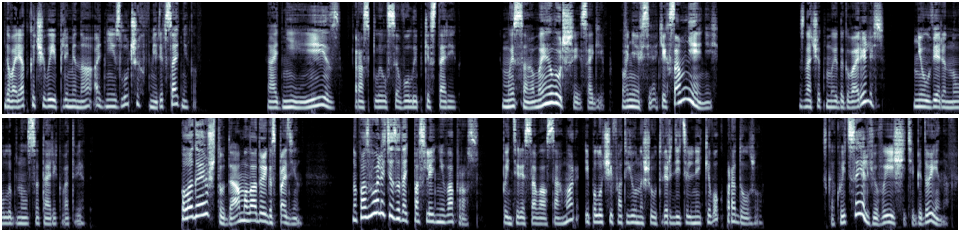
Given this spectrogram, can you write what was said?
Говорят, кочевые племена — одни из лучших в мире всадников. «Одни из», — расплылся в улыбке старик. «Мы самые лучшие, Сагиб, вне всяких сомнений». «Значит, мы договорились?» — неуверенно улыбнулся Тарик в ответ. «Полагаю, что да, молодой господин. Но позволите задать последний вопрос?» — поинтересовался Амар и, получив от юноши утвердительный кивок, продолжил. «С какой целью вы ищете бедуинов?»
